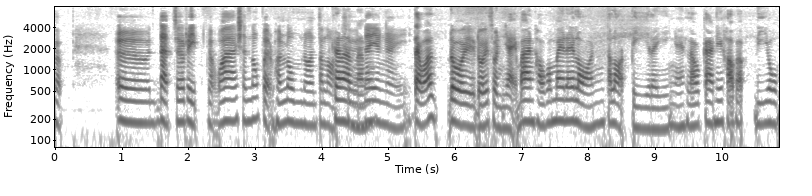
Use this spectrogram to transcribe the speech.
แบบ เออดัดจริตแบบว่าฉันต้องเปิดพัดลมนอนตลอดคืนได้ยังไง แต่ว่าโดยโดยส่วนใหญ่บ้านเขาก็ไม่ได้ร้อนตลอดปีอะไรอย่างเงี้ยแล้วการที่เขาแบบนิยม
